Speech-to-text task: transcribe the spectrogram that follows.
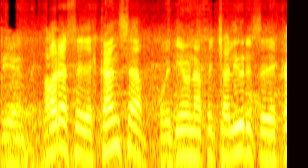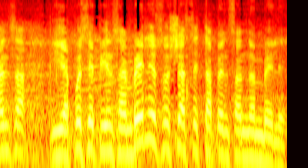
Bien. ¿Ahora se descansa? Porque tiene una fecha libre, se descansa y después se piensa en Vélez o ya se está pensando en Vélez?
